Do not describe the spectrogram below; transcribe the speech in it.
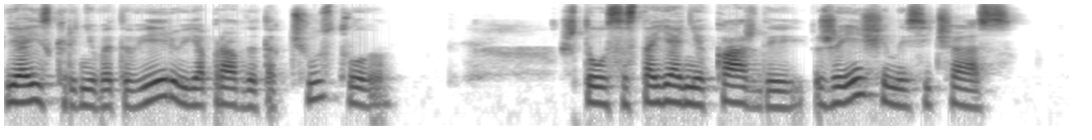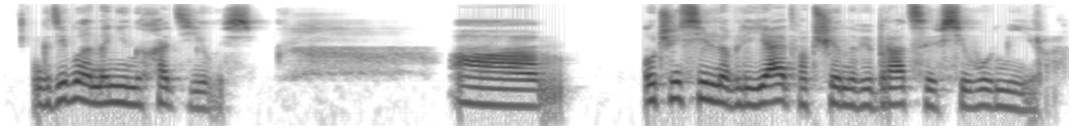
Я искренне в это верю, я правда так чувствую, что состояние каждой женщины сейчас, где бы она ни находилась, а, очень сильно влияет вообще на вибрации всего мира.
